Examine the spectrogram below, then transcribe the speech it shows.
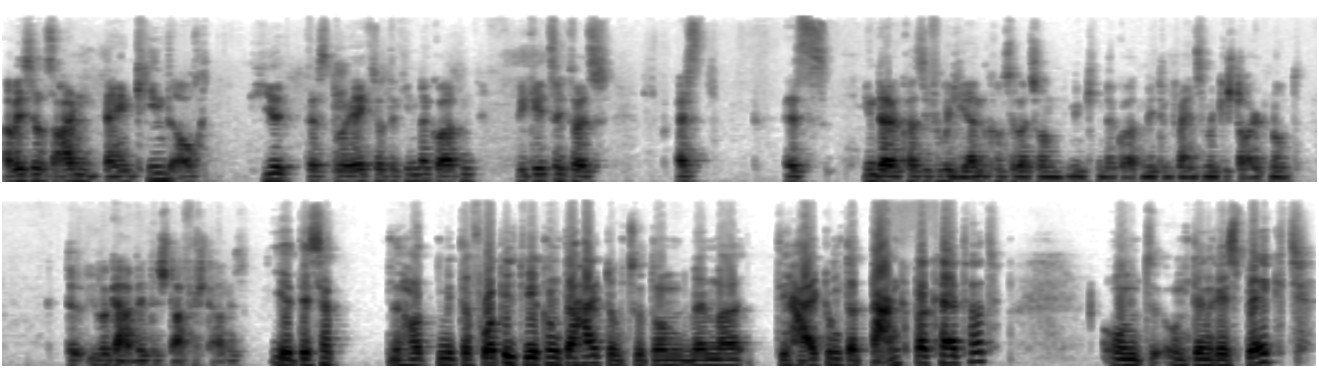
aber es ist das allem dein Kind auch hier, das Projekt oder der Kindergarten. Wie geht es euch da als, als, als in der quasi familiären Konstellation dem Kindergarten, mit dem gemeinsamen Gestalten und der Übergabe des Staffelstabes? Ja, das hat, hat mit der Vorbildwirkung der Haltung zu tun. Wenn man die Haltung der Dankbarkeit hat, und, und den Respekt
